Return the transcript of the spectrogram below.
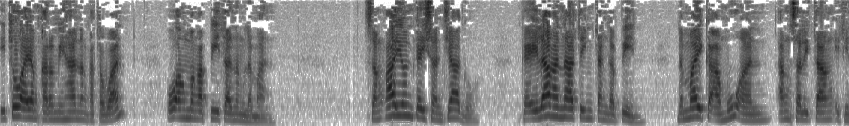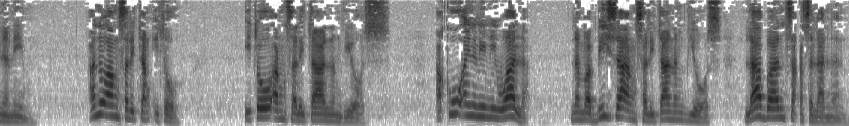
Ito ay ang karumihan ng katawan o ang mga pita ng laman? Sangayon kay Santiago, kailangan nating tanggapin na may kaamuan ang salitang itinanim. Ano ang salitang ito? Ito ang salita ng Diyos. Ako ay naniniwala na mabisa ang salita ng Diyos laban sa kasalanan.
